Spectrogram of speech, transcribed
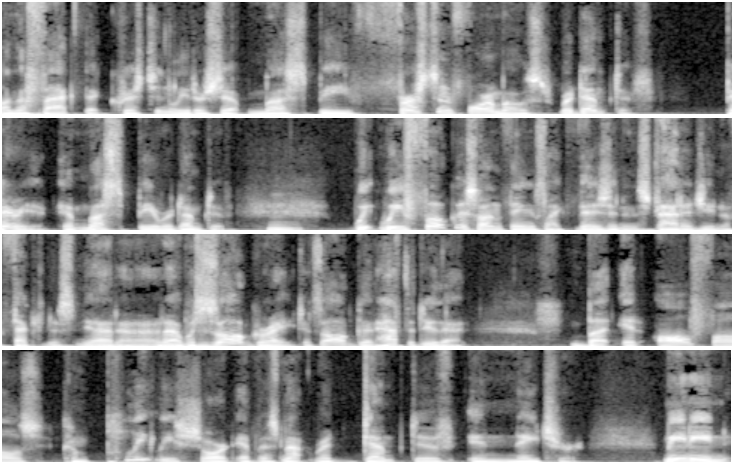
on the fact that Christian leadership must be first and foremost redemptive. Period. It must be redemptive. Hmm. We, we focus on things like vision and strategy and effectiveness and yada, yada, yada, which is all great. It's all good. Have to do that. But it all falls completely short if it's not redemptive in nature meaning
